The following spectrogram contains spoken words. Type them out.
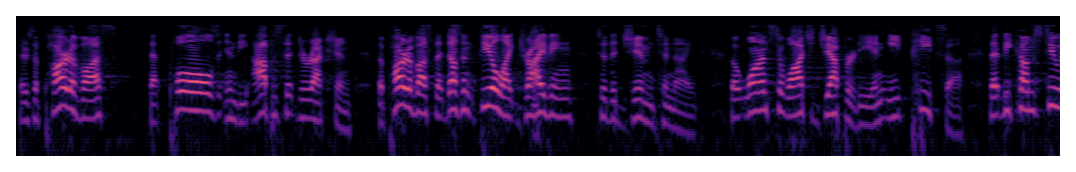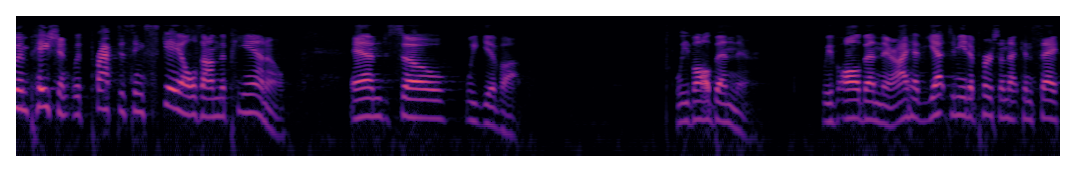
there's a part of us that pulls in the opposite direction. The part of us that doesn't feel like driving to the gym tonight, that wants to watch Jeopardy and eat pizza, that becomes too impatient with practicing scales on the piano. And so we give up. We've all been there. We've all been there. I have yet to meet a person that can say,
